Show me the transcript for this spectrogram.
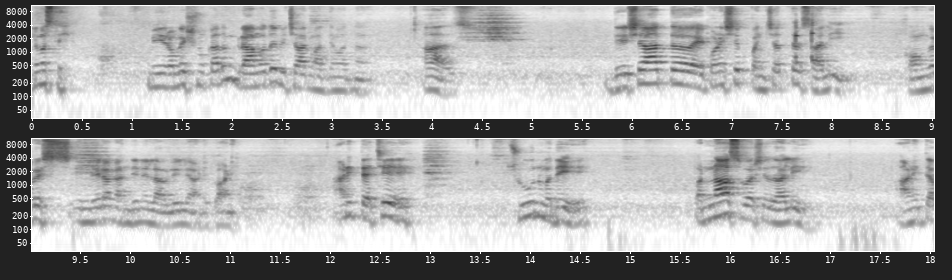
नमस्ते. मी रमेश मुकादम ग्रामोदय विचार माध्यमातून. आज देशात एकोणीसशे पंच्याहत्तर साली काँग्रेस इंदिरा गांधीने लावलेली आणीबाणी आणि त्याचे जूनमध्ये पन्नास वर्ष झाली आणि त्या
